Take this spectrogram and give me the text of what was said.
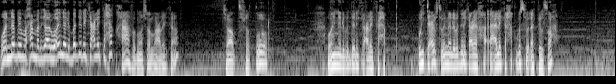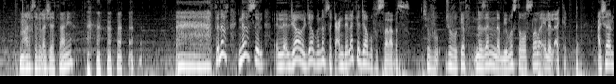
والنبي محمد قال وإن لبدنك عليك حق حافظ ما شاء الله عليك ها شاط شطور وإن لبدنك عليك حق وأنت عرفت وإن لبدنك عليك حق بس في الأكل صح؟ ما عرفت في الأشياء الثانية؟ فنفس نفس الجواب اللي جابه لنفسك عند الأكل جابه في الصلاة بس. شوفوا شوفوا كيف نزلنا بمستوى الصلاة إلى الأكل. عشان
